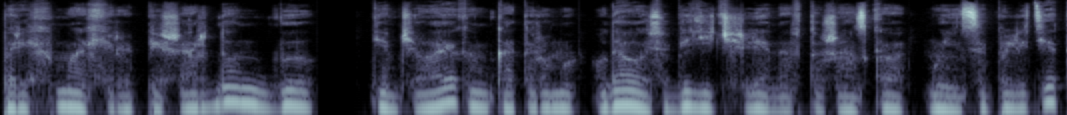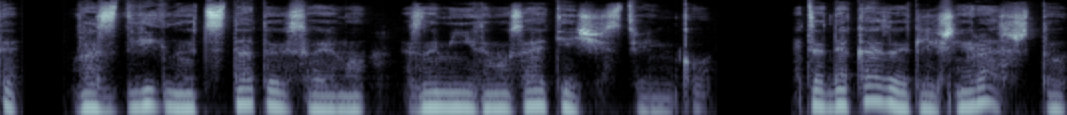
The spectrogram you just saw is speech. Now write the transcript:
парикмахер Пишардон был тем человеком, которому удалось убедить членов Тушанского муниципалитета воздвигнуть статую своему знаменитому соотечественнику. Это доказывает лишний раз, что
